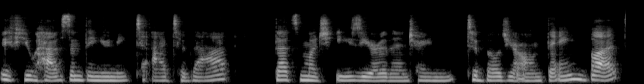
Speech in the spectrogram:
If you have something unique to add to that, that's much easier than trying to build your own thing. But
